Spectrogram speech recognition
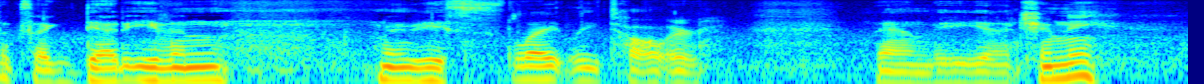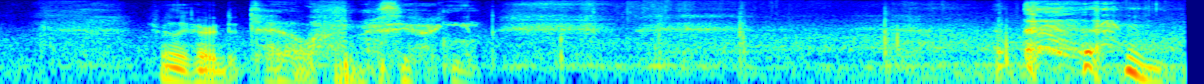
looks like dead even maybe slightly taller than the uh, chimney. It's really hard to tell. Let me see if I can.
